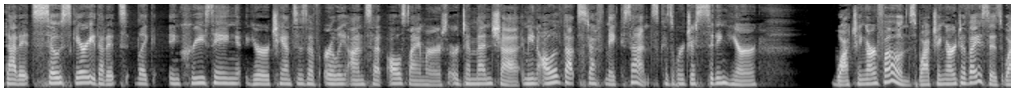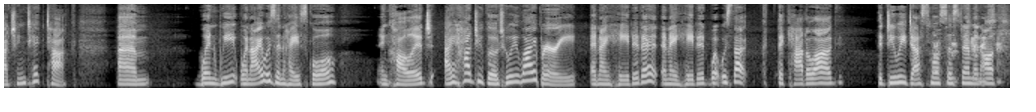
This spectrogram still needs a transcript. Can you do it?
that it's so scary that it's like increasing your chances of early onset Alzheimer's or dementia, I mean, all of that stuff makes sense because we're just sitting here watching our phones, watching our devices, watching TikTok. Um, when we, when I was in high school and college, I had to go to a library and I hated it. And I hated what was that? The catalog, the Dewey Decimal System, and all. System,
